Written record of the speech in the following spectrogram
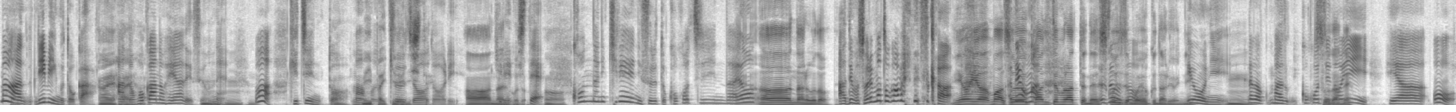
まあリビングとかはいはいはい。あの他の部屋ですよね。うんうんうんはきちんとあまあ通常通りああなるほど。綺麗にしてうん。こんなに綺麗にすると心地いいんだよ。ああなるほどあでもそれも咎めですか？いやいやまあそれを感じてもらってねそうそう少しでも良くなるようにね。ように、うん。だからまあ心地のいい部屋を、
